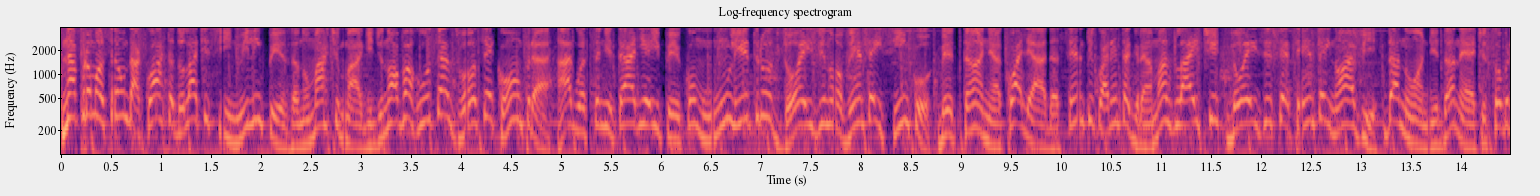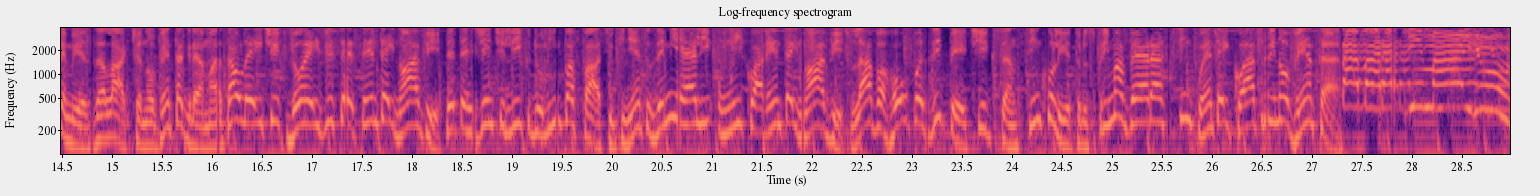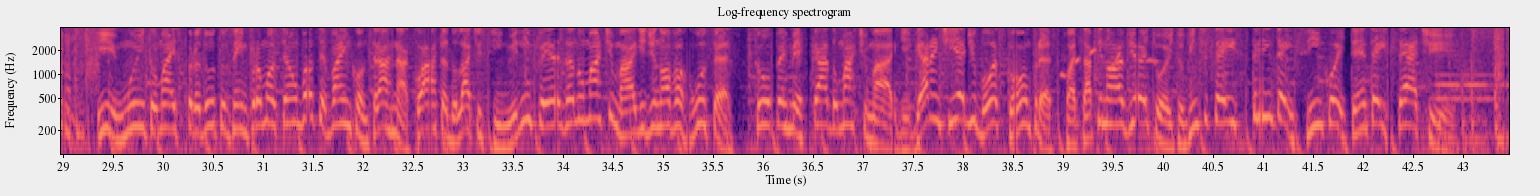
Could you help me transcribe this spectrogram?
Na promoção da quarta do laticínio e limpeza no Martimag de Nova Russas, você compra água sanitária IP comum 1 litro, 2,95. Betânia coalhada 140 gramas light, 2,79. Danone Danete sobremesa láctea 90 gramas ao leite, 2,69. Detergente líquido limpa fácil 500 ml, 1,49. Lava roupas IP Tixan 5 litros primavera, 54,90. Tá barato demais, Júnior! E muito mais produtos em promoção você vai encontrar na quarta do laticínio e limpeza no Martimag de Nova Russas. Supermercado Martimag, garantia de boas compras. WhatsApp 988 26 3587.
